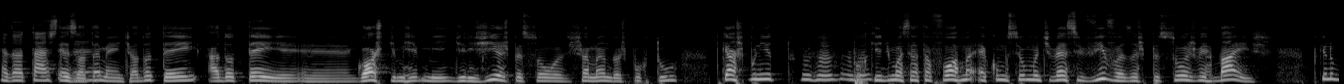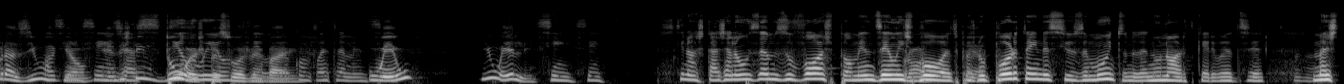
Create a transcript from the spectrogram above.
Adotaste. Exatamente, adotei, adotei, eh, gosto de me, me dirigir às pessoas chamando-as por tu, porque acho bonito. Uhum, uhum. Porque, de uma certa forma, é como se eu mantivesse vivas as pessoas verbais. Porque no Brasil, Raquel, Sim, sim, existem se duas pessoas verbais: o eu e o ele. Sim, sim. Sim, nós cá já não usamos o vós, pelo menos em Lisboa. Depois é. no Porto ainda se usa muito, no, no Norte, quero eu dizer. É. Mas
